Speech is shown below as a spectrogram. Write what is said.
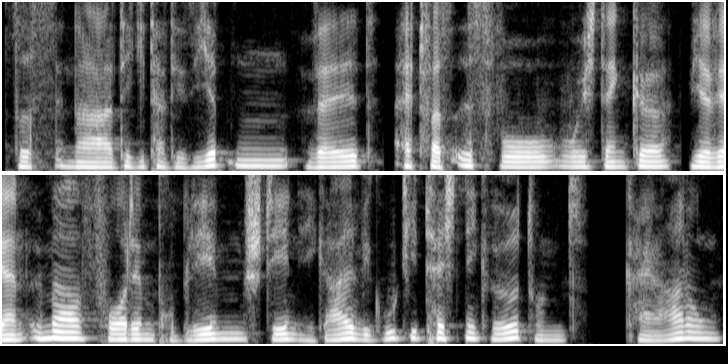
dass es in einer digitalisierten Welt etwas ist, wo, wo ich denke, wir werden immer vor dem Problem stehen, egal wie gut die Technik wird und keine Ahnung,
